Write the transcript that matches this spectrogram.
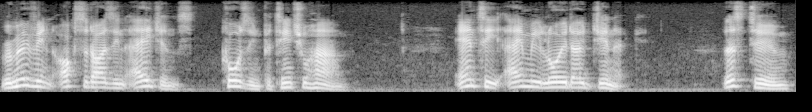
removing oxidizing agents causing potential harm. Anti-amyloidogenic this term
